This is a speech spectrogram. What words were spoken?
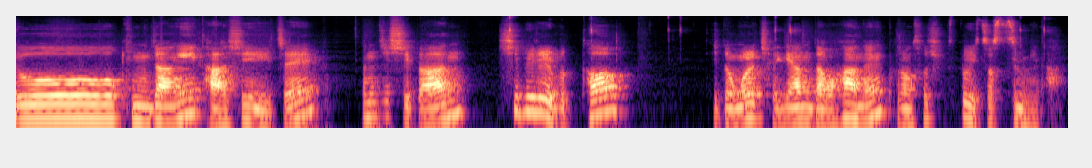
요 공장이 다시 이제 현지 시간 11일부터 기동을 재개한다고 하는 그런 소식도 있었습니다.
